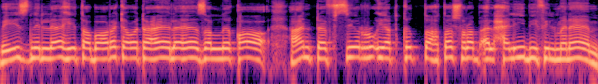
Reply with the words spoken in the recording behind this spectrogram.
بإذن الله تبارك وتعالى هذا اللقاء. عن تفسير رؤية قطة تشرب الحليب في المنام.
